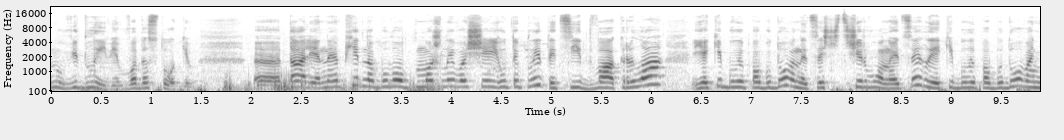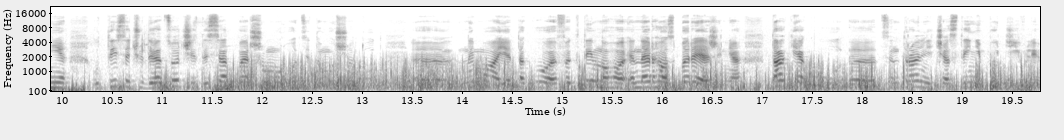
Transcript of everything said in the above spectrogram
ну, відливів, водостоків. Далі необхідно було б можливо ще й утеплити ці два крила, які були побудовані. Це з червоної цегли, які були побудовані у 1961 році, тому що тут немає такого ефективного енергозбереження, так як у центральній частині будівлі.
